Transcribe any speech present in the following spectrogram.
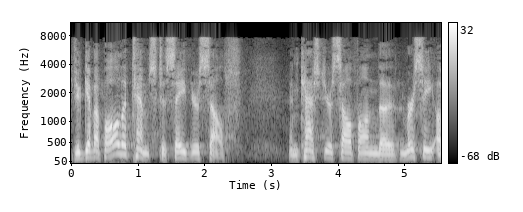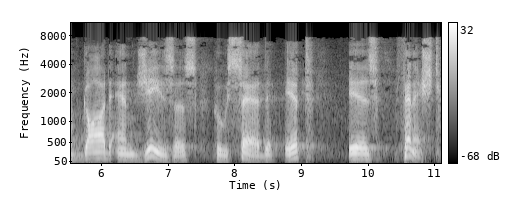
If you give up all attempts to save yourself and cast yourself on the mercy of God and Jesus who said, it is finished,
